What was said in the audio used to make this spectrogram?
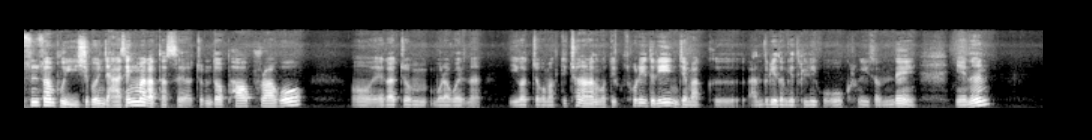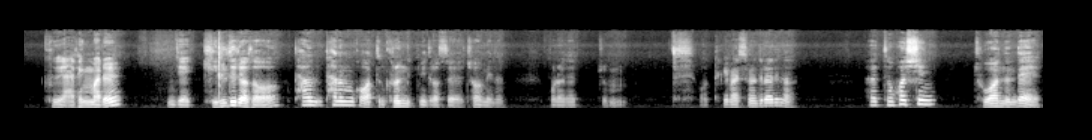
순수한 V20은 야생마 같았어요. 좀 더 파워풀하고 어 얘가 좀 뭐라고 해야 되나 이것저것 막 뛰쳐나가는 것도 있고 소리들이 이제 막 그 안 들리던 게 들리고 그런 게 있었는데 얘는 그 야생마를 이제 길들여서 타, 타는 것 같은 그런 느낌이 들었어요 처음에는. 뭐라 해야 좀 어떻게 말씀을 드려야 되나. 하여튼 훨씬 좋았는데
